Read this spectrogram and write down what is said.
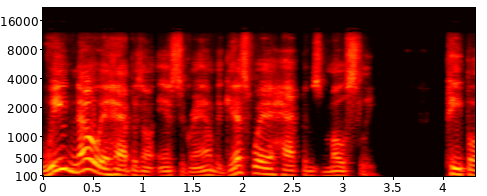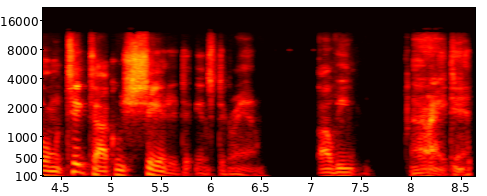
We know it happens on Instagram, but guess where it happens mostly? People on TikTok who shared it to Instagram. Are we all right then?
